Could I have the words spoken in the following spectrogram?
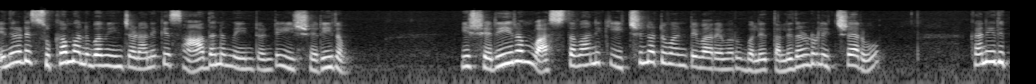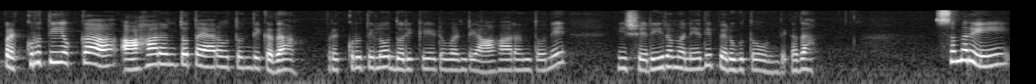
ఎందుకంటే సుఖం అనుభవించడానికి సాధనం ఏంటంటే ఈ శరీరం. ఈ శరీరం వాస్తవానికి ఇచ్చినటువంటి వారెవరు? భలే తల్లిదండ్రులు ఇచ్చారు. కానీ ఇది ప్రకృతి యొక్క ఆహారంతో తయారవుతుంది కదా. ప్రకృతిలో దొరికేటువంటి ఆహారంతోనే ఈ శరీరం అనేది పెరుగుతూ ఉంది కదా. సో మరి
